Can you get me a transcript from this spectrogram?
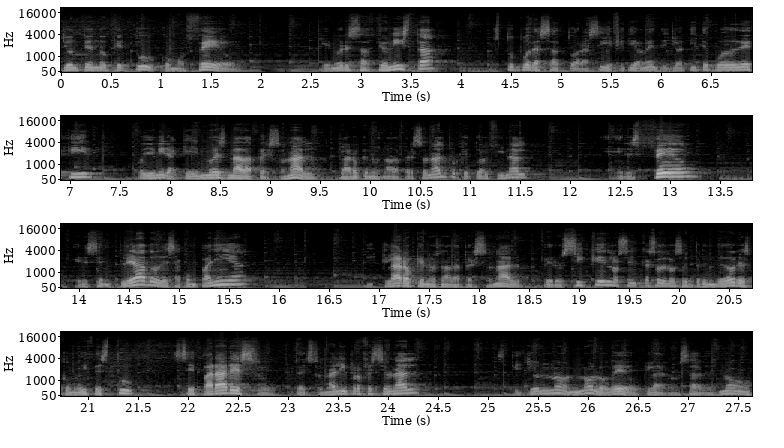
Yo entiendo que tú como CEO, que no eres accionista, pues tú puedas actuar así, efectivamente. Yo a ti te puedo decir, oye, mira, que no es nada personal. Claro que no es nada personal porque tú al final eres CEO, eres empleado de esa compañía y claro que no es nada personal, pero sí que en, los, en caso de los emprendedores, como dices tú, separar eso, personal y profesional, que yo no, no lo veo claro, ¿sabes? No.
